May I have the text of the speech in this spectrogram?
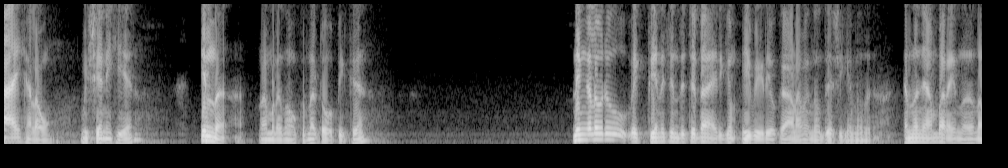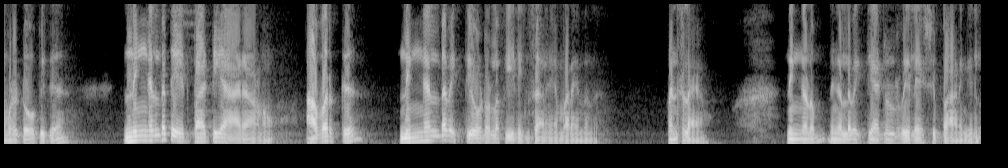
ഹായ് ഹലോ മിഷനി ഹിയർ ഇന്ന് നമ്മൾ നോക്കുന്ന ടോപ്പിക്ക് നിങ്ങളൊരു വ്യക്തിയെ ചിന്തിച്ചിട്ടായിരിക്കും ഈ വീഡിയോ കാണാമെന്ന് ഉദ്ദേശിക്കുന്നത്. എന്നാൽ ഞാൻ പറയുന്നത് നമ്മുടെ ടോപ്പിക്ക് നിങ്ങളുടെ തേർഡ് പാർട്ടി ആരാണോ അവർക്ക് നിങ്ങളുടെ വ്യക്തിയോടുള്ള ഫീലിങ്സ് ആണ് ഞാൻ പറയുന്നത്. മനസ്സിലായോ? നിങ്ങളും നിങ്ങളുടെ വ്യക്തിയായിട്ടുള്ള റിലേഷൻഷിപ്പ് ആണെങ്കിൽ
